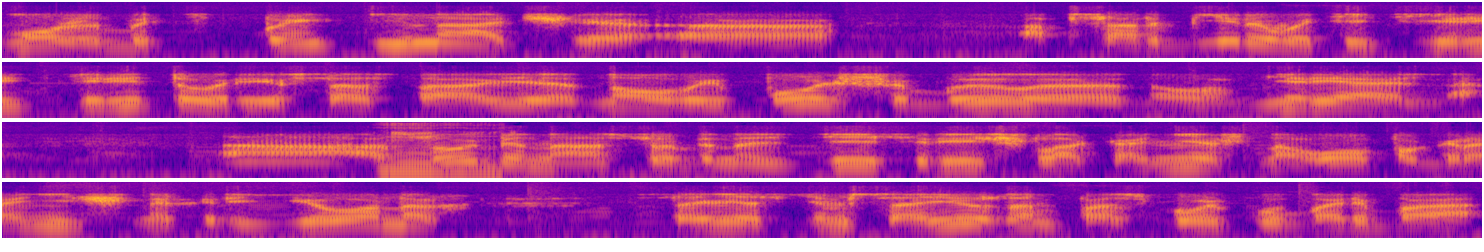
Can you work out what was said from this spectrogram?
может быть, иначе э, абсорбировать эти территории в составе новой Польши было ну, нереально. А, особенно, mm-hmm. особенно здесь речь шла, конечно, о пограничных регионах с Советским Союзом, поскольку борьба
